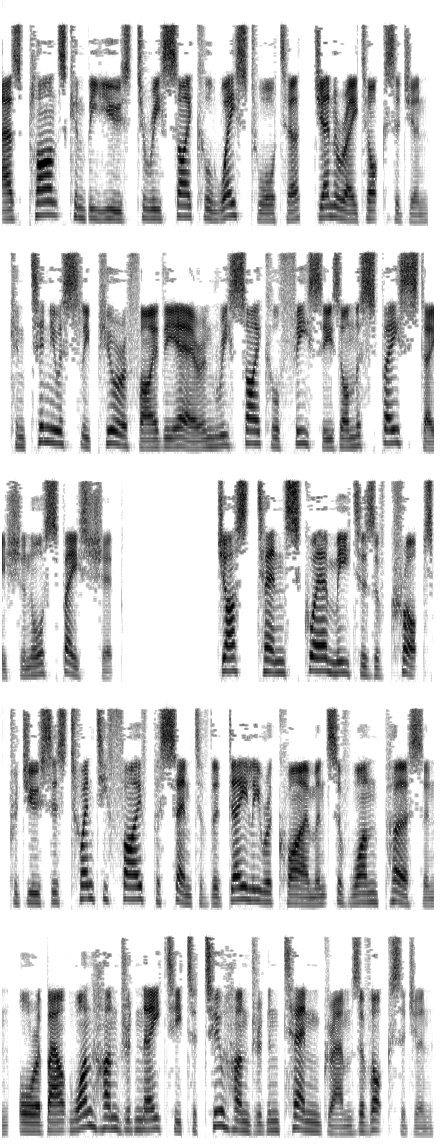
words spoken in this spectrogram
as plants can be used to recycle wastewater, generate oxygen, continuously purify the air and recycle feces on the space station or spaceship. Just 10 square meters of crops produces 25% of the daily requirements of one person, or about 180 to 210 grams of oxygen.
